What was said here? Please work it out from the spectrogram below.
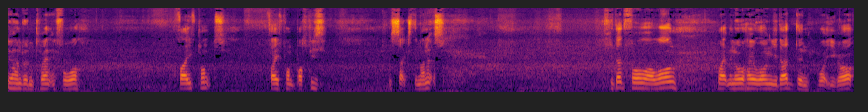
Two hundred and twenty-four. Five pumps, five pump burpees in sixty minutes. If you did follow along, let me know how long you did and what you got.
